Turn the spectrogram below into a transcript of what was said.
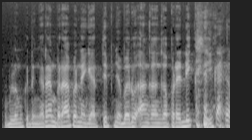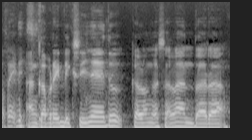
belum kedengaran berapa negatifnya, baru angka-angka prediksi. Angka prediksi. Angka prediksinya itu kalau nggak salah antara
